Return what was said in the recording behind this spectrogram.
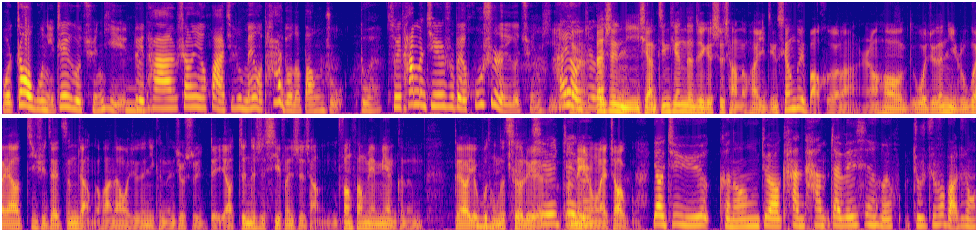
我照顾你这个群体，嗯对他商业化其实没有太多的帮助，对，所以他们其实是被忽视的一个群体。还有这个，但是你想，今天的这个市场的话，已经相对饱和了。然后，我觉得你如果要继续再增长的话，那我觉得你可能就是得要真的是细分市场，方方面面可能都要有不同的策略和内容来照顾。要基于可能就要看他们在微信和就是支付宝这种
